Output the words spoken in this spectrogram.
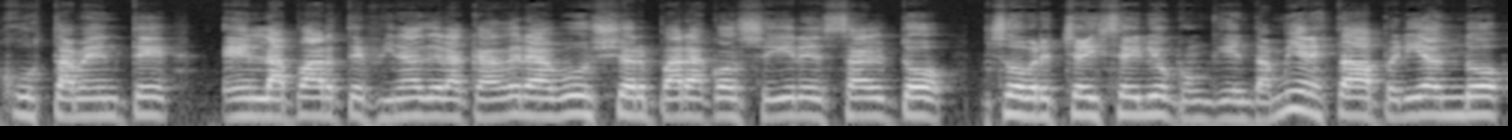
justamente en la parte final de la carrera Busher para conseguir el salto sobre Chase Elliott con quien también estaba peleando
